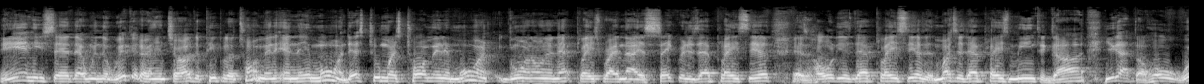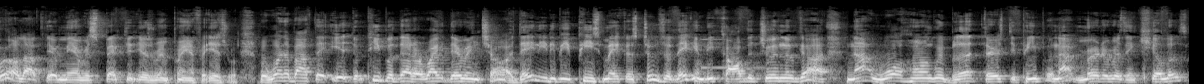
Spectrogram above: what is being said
and he said that when the wicked are in charge, the people are tormented and they mourn. There's too much torment and mourn going on in that place right now. As sacred as that place is, as holy as that place is, as much as that place means to God, you got the whole world out there, man, respecting Israel and praying for Israel. But what about the the people that are right there in charge? They need to be peacemakers too, so they can be called the children of God, not war hungry, bloodthirsty people, not murderers and killers.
